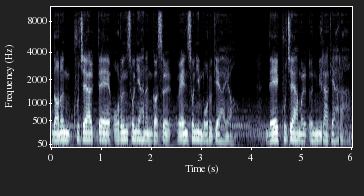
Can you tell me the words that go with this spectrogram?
너는 구제할 때에 오른손이 하는 것을 왼손이 모르게 하여 내 구제함을 은밀하게 하라.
